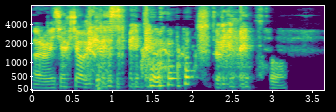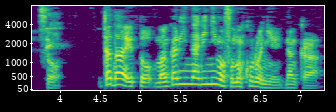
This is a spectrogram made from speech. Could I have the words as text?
あのめちゃくちゃわかりますね。それ。そう。そう。ただ、えっと、曲がりなりにもその頃になんか、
